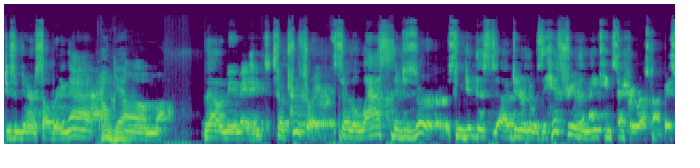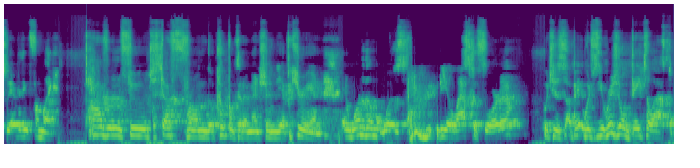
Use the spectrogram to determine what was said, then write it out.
do some dinner celebrating that. Oh yeah. Um, that would be amazing. So, true story. So, the last, the dessert. So, we did this uh, dinner that was the history of the 19th century restaurant. Basically, everything from like tavern food stuff from the cookbook that I mentioned, the Epicurean, and one of them was the Alaska Florida, which is a which is the original baked Alaska.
